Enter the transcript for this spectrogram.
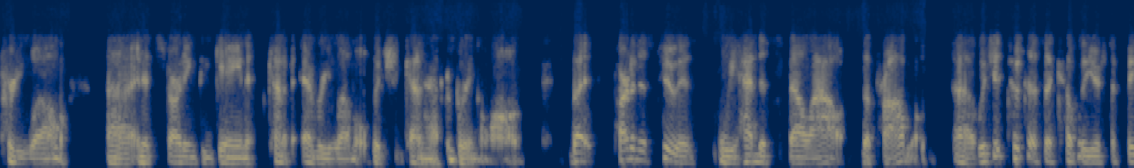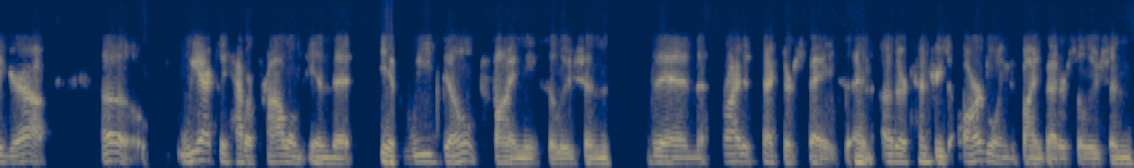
pretty well. Uh, and it's starting to gain at kind of every level, which you kind of have to bring along. But part of this too is we had to spell out the problem, uh, which it took us a couple of years to figure out. Oh, we actually have a problem in that if we don't find these solutions, then private sector space and other countries are going to find better solutions.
